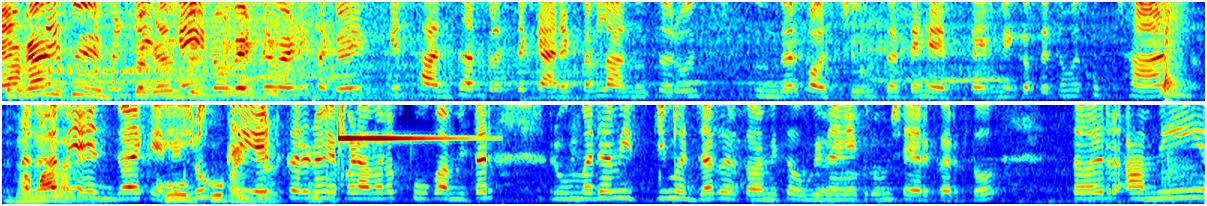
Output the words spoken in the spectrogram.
सगळ्यांचेच, म्हणजे सगळ्यांचेच, इनोव्हेटिव्ह आणि सगळे इतके छान छान प्रत्येक कॅरेक्टरला अनुसरून सुंदर कॉस्ट्युम्स त्याचे हेअरस्टाईल मेकअप त्याच्यामुळे खूप छान सगळं धमाल आम्ही आली. एन्जॉय केले खूप- लुक खूप क्रिएट. करणं हे पण आम्हाला खूप आम्ही तर रूममध्ये आम्ही इतकी मजा करतो. आम्ही चौघी जणी एक रूम शेअर करतो. तर आम्ही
